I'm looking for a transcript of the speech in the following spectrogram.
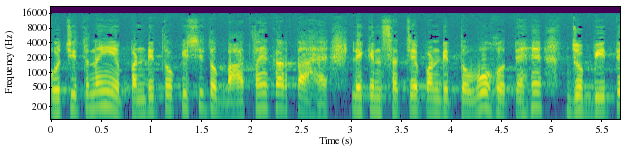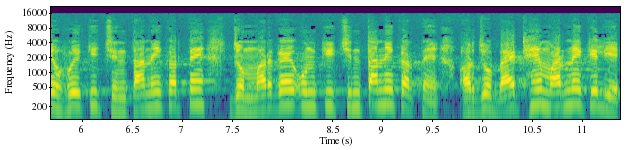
उचित नहीं है। पंडित तो किसी तो बातें करता है लेकिन सच्चे पंडित तो वो होते हैं जो बीते हुए की चिंता नहीं करते जो मर गए उनकी चिंता नहीं करते और जो बैठे मरने के लिए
